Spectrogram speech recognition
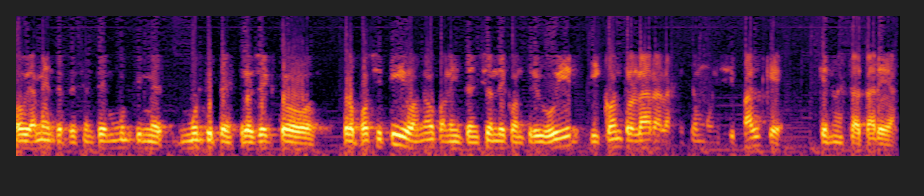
obviamente presenté múltiples, múltiples proyectos propositivos, ¿no? Con la intención de contribuir y controlar a la gestión municipal, que, es nuestra tarea.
